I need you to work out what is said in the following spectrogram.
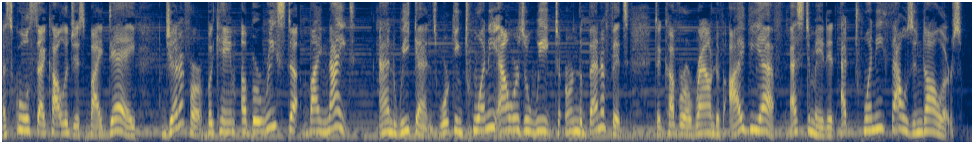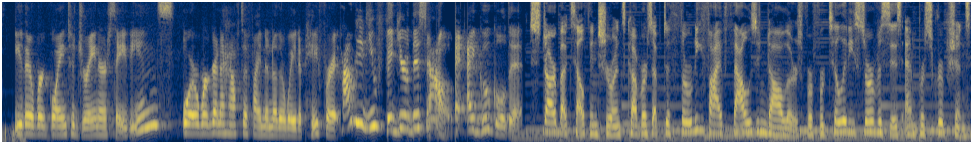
A school psychologist by day, Jennifer became a barista by night and weekends, working 20 hours a week to earn the benefits to cover a round of IVF estimated at $20,000. Either we're going to drain our savings or we're going to have to find another way to pay for it. How did you figure this out? I, I Googled it. Starbucks health insurance covers up to $35,000 for fertility services and prescriptions.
